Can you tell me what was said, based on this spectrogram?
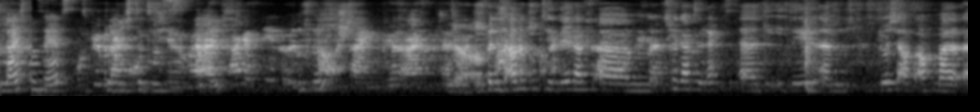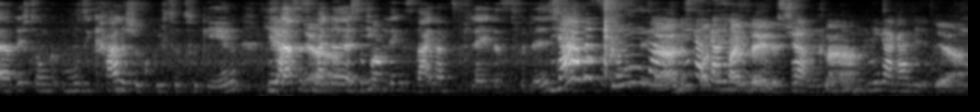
Vielleicht ein selbst gerichtetes Gedicht. Ja. Finde ich auch eine gute Idee, das ähm, triggert direkt äh, die Idee, ähm, durchaus auch mal äh, Richtung musikalische Grüße zu gehen. Hier, Ja. das ist Ja. meine. Lieblings-Weihnachts-Playlist für dich. Ja, das ist mega. Ja, eine mega geile Spotify-Playlist, Idee. Ja, klar. Mega geile Idee. Ja.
